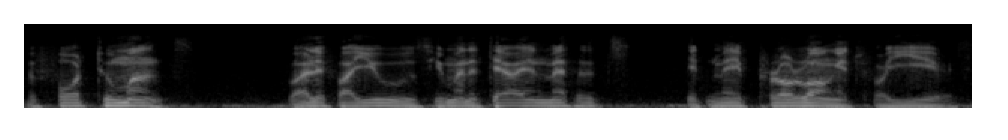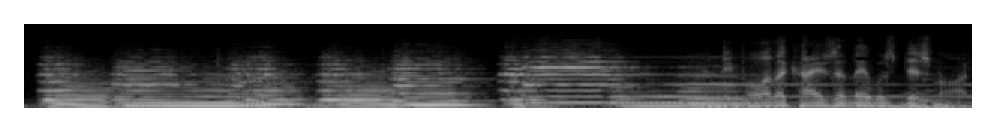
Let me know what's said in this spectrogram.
before two months. While if I use humanitarian methods, it may prolong it for years. And before the Kaiser, there was Bismarck,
